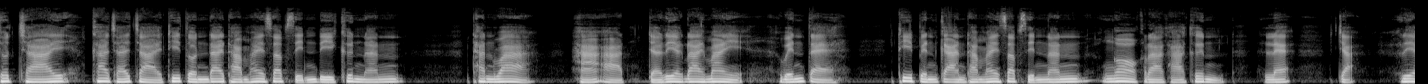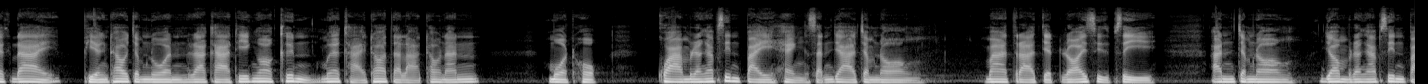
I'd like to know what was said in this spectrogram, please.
ชดใช้ ค่าใช้จ่ายที่ตนได้ทำให้ทรัพย์สินดีขึ้นนั้น ท่านว่า หาอาจจะเรียกได้ไม่ เว้นแต่ที่เป็นการทำให้ทรัพย์สินนั้นงอกราคาขึ้น และจะเรียกได้ เพียงเท่าจำนวนราคาที่งอกขึ้นเมื่อขายทอดตลาดเท่านั้น หมวด 6 ความระงับสิ้นไปแห่งสัญญาจำนอง มาตรา 744 อันจำนองย่อมระงับสิ้นไป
